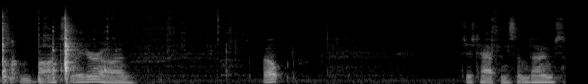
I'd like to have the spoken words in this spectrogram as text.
a box later on. Oh, just happens sometimes.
